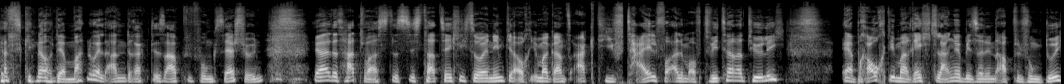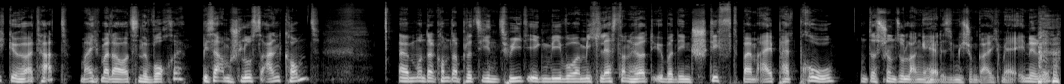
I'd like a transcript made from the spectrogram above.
ganz genau, der Manuel Andrak des Apfelfunks, sehr schön. Ja, das hat was. Das ist tatsächlich so. Er nimmt ja auch immer ganz aktiv teil, vor allem auf Twitter natürlich. Er braucht immer recht lange, bis er den Apfelfunk durchgehört hat. Manchmal dauert es eine Woche, bis er am Schluss ankommt. Ähm, und dann kommt da plötzlich ein Tweet irgendwie, wo er mich lästern hört über den Stift beim iPad Pro. Und das ist schon so lange her, dass ich mich schon gar nicht mehr erinnere.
